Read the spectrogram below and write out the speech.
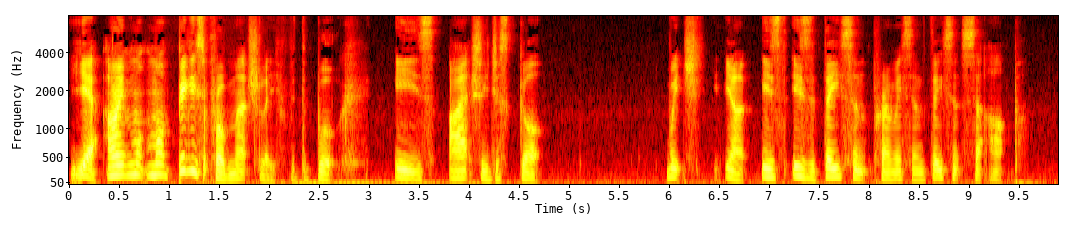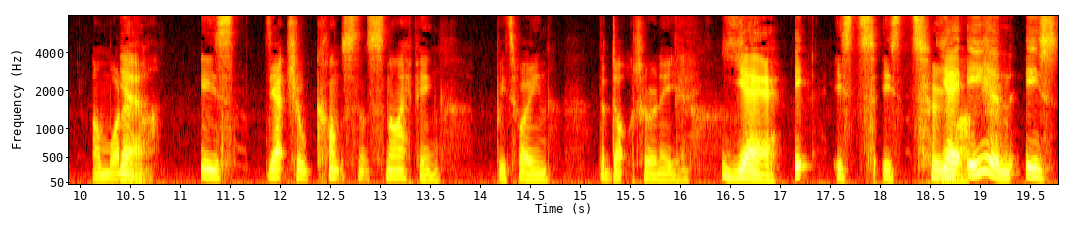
Yeah, I mean, my, my biggest problem actually with the book is I actually just got, which you know is is a decent premise and decent setup and whatever, is the actual constant sniping between the Doctor and Ian Yeah, it, is t- is too yeah. much. Ian is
